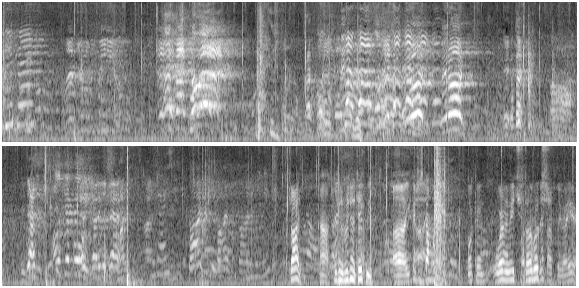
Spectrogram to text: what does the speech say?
defense! Lamb, dribble between you. Hey, back, go, go, go, go, go, go, Get on. Hey, come back. Ah. Yeah, I'll get ball. Hey, you gotta go! Back. Time, time, time. John, who's gonna, who's gonna take me? Uh, you could just come with me. Okay. where do I meet you, Starbucks? This right here.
